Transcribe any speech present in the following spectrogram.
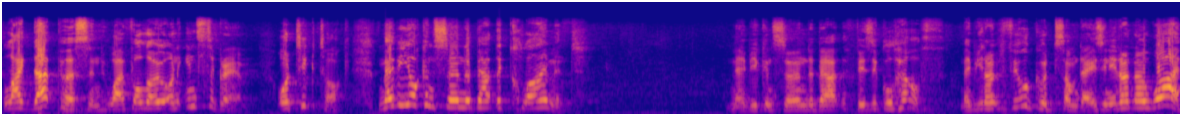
like that person who I follow on Instagram or TikTok. Maybe you're concerned about the climate. Maybe you're concerned about physical health. Maybe you don't feel good some days and you don't know why.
